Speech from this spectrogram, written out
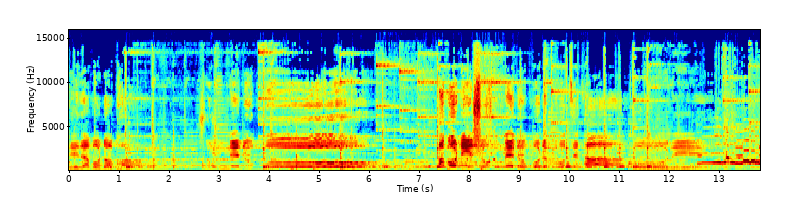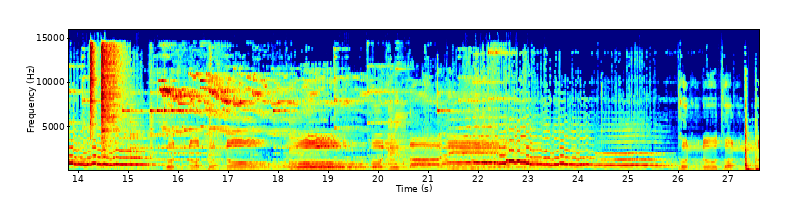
গেছে যেমন ভয় শূন্যের উপর। আপনি শূন্যের উপর পচে করে। ধন্য ধন্য ধন্য ধন্য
